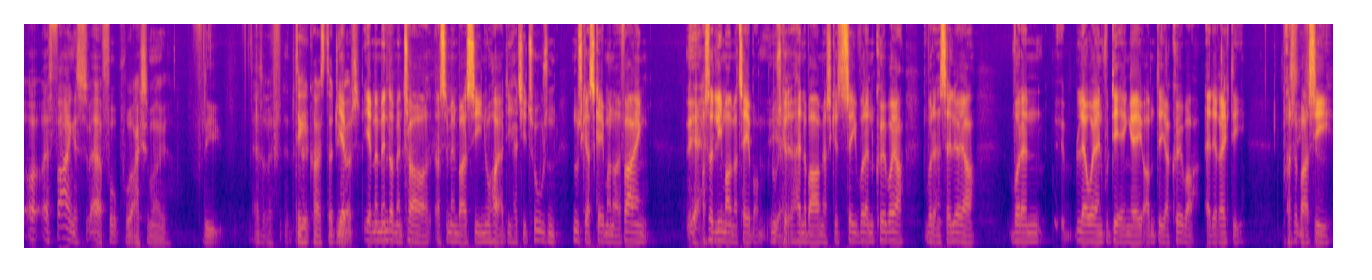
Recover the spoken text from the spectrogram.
og erfaring er svært at få på aktiemarkedet, fordi altså, Det kan koste dyrt. Ja, men mindre man tør at simpelthen bare sige, nu har jeg de her 10.000, nu skal jeg skabe mig noget erfaring, ja. Og så er det lige meget, hvad jeg taber om. Nu skal det handler bare om, at jeg skal se, hvordan køber jeg, hvordan sælger jeg, hvordan øh, laver jeg en vurdering af, om det, jeg køber, er det rigtige. Og så Præcis, bare sige,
